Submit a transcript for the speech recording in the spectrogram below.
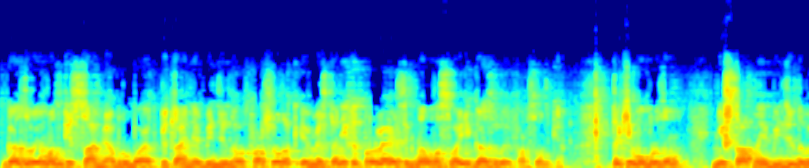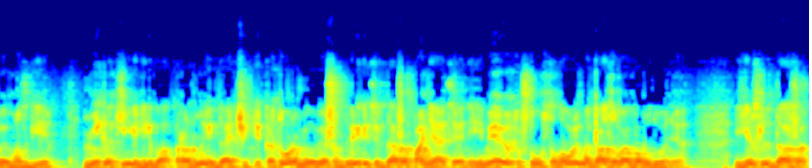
газовые мозги сами обрубают питание бензиновых форсунок и вместо них отправляют сигнал на свои газовые форсунки. Таким образом, ни штатные бензиновые мозги, ни какие-либо родные датчики, которыми увешан двигатель, даже понятия не имеют, что установлено газовое оборудование. Если даже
